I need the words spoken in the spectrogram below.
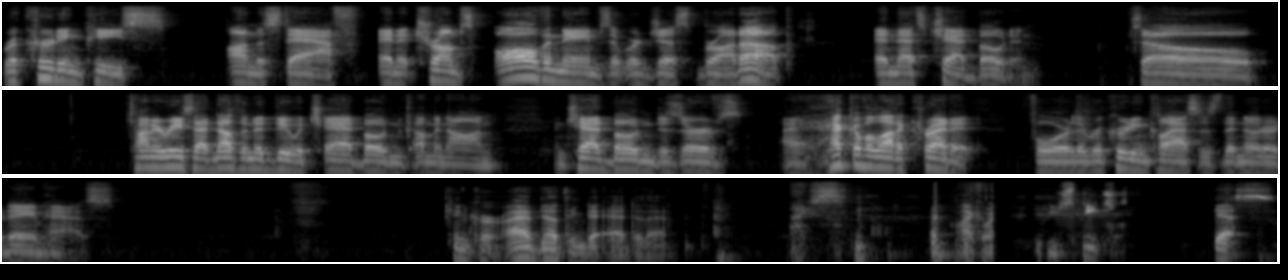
recruiting piece on the staff, and it trumps all the names that were just brought up, and that's Chad Bowden. So Tommy Rees had nothing to do with Chad Bowden coming on, and Chad Bowden deserves a heck of a lot of credit for the recruiting classes that Notre Dame has. Concur. I have nothing to add to that. Nice. I like when you speeches. Yes.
